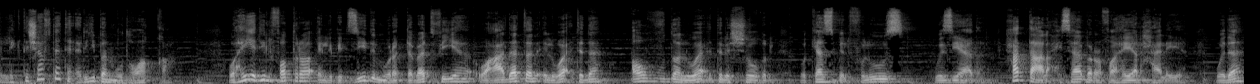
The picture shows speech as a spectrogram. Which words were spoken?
الاكتشاف ده تقريبا متوقع وهي دي الفترة اللي بتزيد المرتبات فيها وعادة الوقت ده أفضل وقت للشغل وكسب الفلوس وزيادة حتى على حساب الرفاهية الحالية وده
